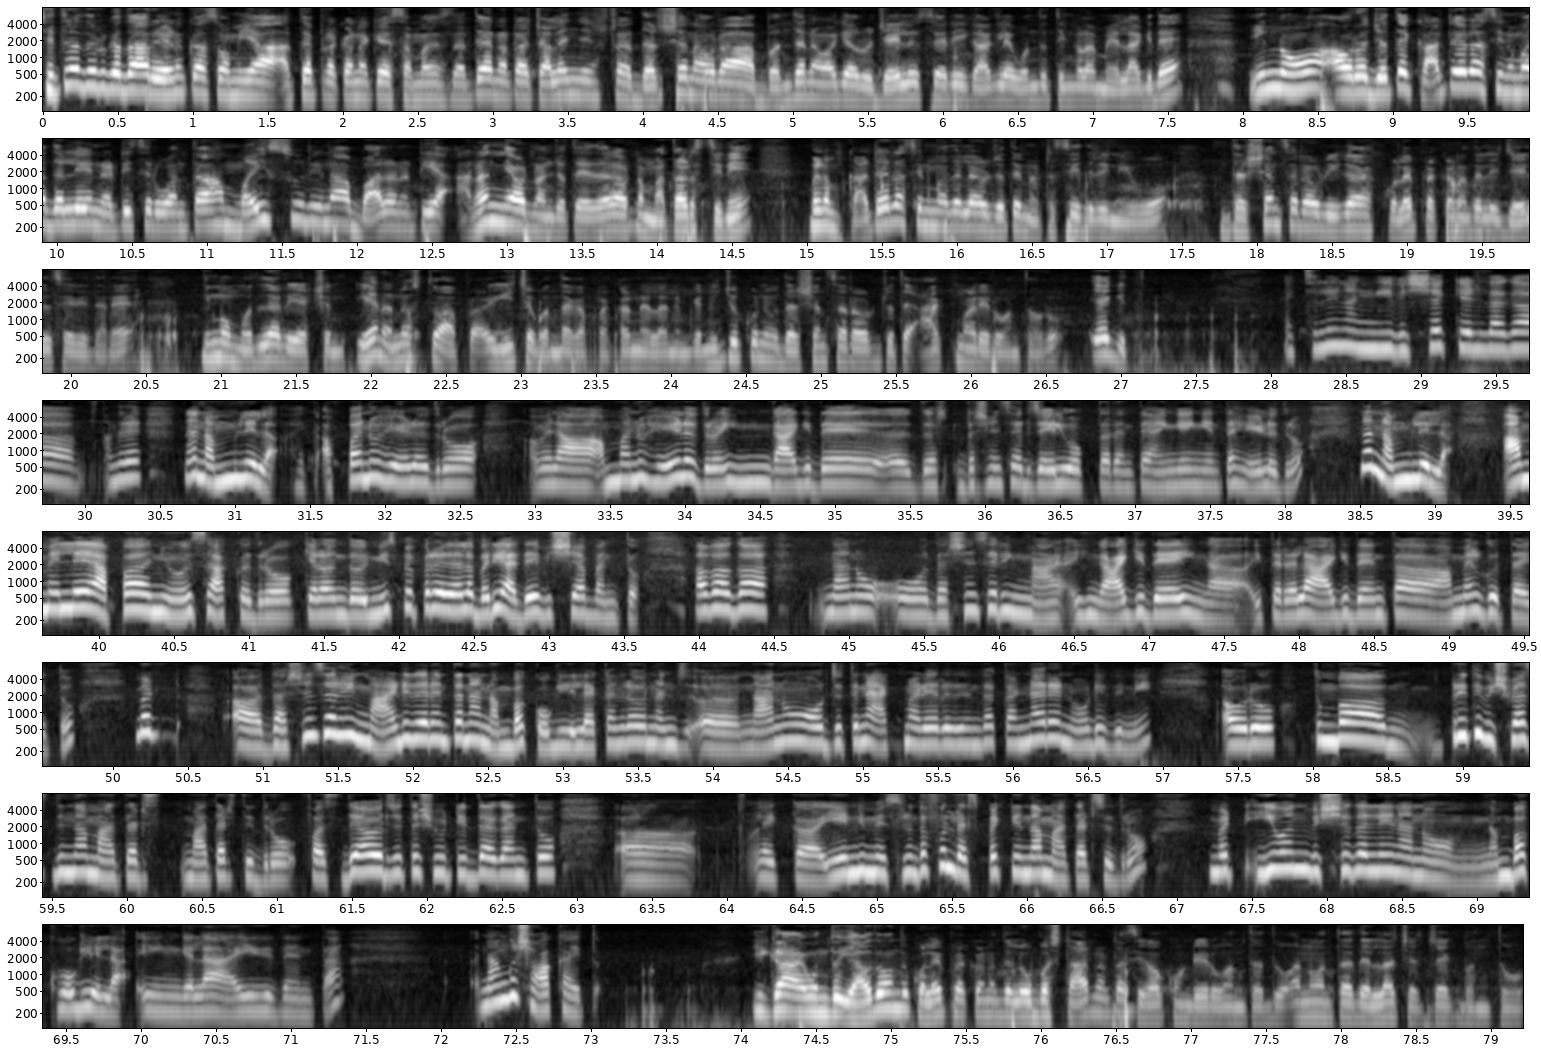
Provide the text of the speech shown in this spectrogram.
ಚಿತ್ರದುರ್ಗದ ರೇಣುಕಾಸ್ವಾಮಿಯ ಹತ್ಯೆ ಪ್ರಕರಣಕ್ಕೆ ಸಂಬಂಧಿಸಿದಂತೆ ನಟ ಚಾಲೆಂಜಿಂಗ್ ಸ್ಟಾರ್ ದರ್ಶನ್ ಅವರ ಬಂಧನವಾಗಿ ಅವರು ಜೈಲು ಸೇರಿ ಈಗಾಗಲೇ ಒಂದು ತಿಂಗಳ ಮೇಲಾಗಿದೆ. ಇನ್ನು ಅವರ ಜೊತೆ ಕಾಟೇರ ಸಿನಿಮಾದಲ್ಲಿ ನಟಿಸಿರುವಂತಹ ಮೈಸೂರಿನ ಬಾಲನಟಿ ಅನನ್ಯ ಅವ್ರು ನನ್ನ ಜೊತೆ ಇದ್ದಾರೆ ಅವ್ರನ್ನ ಮಾತಾಡಿಸ್ತೀನಿ. ಮೇಡಮ್ ಕಾಟೇರ ಸಿನಿಮಾದಲ್ಲಿ ಅವ್ರ ಜೊತೆ ನಟಿಸಿದ್ರಿ ನೀವು. ದರ್ಶನ್ ಸರ್ ಅವರು ಈಗ ಕೊಲೆ ಪ್ರಕರಣದಲ್ಲಿ ಜೈಲು ಸೇರಿದ್ದಾರೆ. ನಿಮ್ಮ ಮೊದಲ ರಿಯಾಕ್ಷನ್ ಏನು ಅನ್ನಿಸ್ತು ಆ ಪ್ರ, ಈಚೆ ಬಂದಾಗ ಪ್ರಕರಣ ಎಲ್ಲ ನಿಮಗೆ? ನಿಜಕ್ಕೂ ನೀವು ದರ್ಶನ್ ಸರ್ ಅವ್ರ ಜೊತೆ ಆ್ಯಕ್ಟ್ ಮಾಡಿರುವಂಥವ್ರು ಹೇಗಿತ್ತು? ಆ್ಯಕ್ಚುಲಿ ನಂಗೆ ಈ ವಿಷಯ ಕೇಳಿದಾಗ ಅಂದರೆ ನಾನು ನಂಬಲಿಲ್ಲ. ಅಪ್ಪನೂ ಹೇಳಿದ್ರು ಆಮೇಲೆ ಆ ಅಮ್ಮನೂ ಹೇಳಿದ್ರು, ಹಿಂಗಾಗಿದೆ ದರ್ಶ್ ದರ್ಶನ್ ಸರ್ ಜೈಲಿಗೆ ಹೋಗ್ತಾರಂತೆ, ಹಂಗೆ ಹಿಂಗೆ ಅಂತ ಹೇಳಿದ್ರು. ನಾನು ನಂಬಲಿಲ್ಲ. ಆಮೇಲೆ ಅಪ್ಪ ನ್ಯೂಸ್ ಹಾಕಿದ್ರು. ಕೆಲವೊಂದು ನ್ಯೂಸ್ ಪೇಪರಲ್ಲೆಲ್ಲ ಬರೀ ಅದೇ ವಿಷಯ ಬಂತು. ಆವಾಗ ನಾನು, ಓ, ದರ್ಶನ್ ಸರ್ ಹಿಂಗೆ ಮಾ, ಹಿಂಗಾಗಿದೆ, ಹಿಂಗೆ, ಈ ಥರ ಎಲ್ಲ ಆಗಿದೆ ಅಂತ ಆಮೇಲೆ ಗೊತ್ತಾಯಿತು. ಬಟ್ ದರ್ಶನ್ ಸರ್ ಹಿಂಗೆ ಮಾಡಿದ್ದಾರೆ ಅಂತ ನಾನು ನಂಬಕ್ಕೆ ಹೋಗಲಿಲ್ಲ. ಯಾಕಂದರೆ ಅವ್ರು ನನ್ನ ನಾನು ಅವ್ರ ಜೊತೆನೇ ಆ್ಯಕ್ಟ್ ಮಾಡಿರೋದ್ರಿಂದ ಕಣ್ಣಾರೆ ನೋಡಿದ್ದೀನಿ ಅವರು ತುಂಬ, ಪ್ರೀತಿ ವಿಶ್ವಾಸದಿಂದ ಮಾತಾಡ್ಸ್, ಮಾತಾಡ್ತಿದ್ರು. ಫಸ್ಟ್ ಡೇ ಅವ್ರ ಜೊತೆ ಶೂಟ್ ಇದ್ದಾಗಂತೂ ಲೈಕ್ ಏನು ನಿಮ್ಮ ಹೆಸರು ಅಂತ ಫುಲ್ ರೆಸ್ಪೆಕ್ಟಿಂದ ಮಾತಾಡ್ಸಿದ್ರು. ಬಟ್ ಈ ಒಂದು ವಿಷಯದಲ್ಲಿ ನಾನು ನಂಬಕ್ಕೆ ಹೋಗಲಿಲ್ಲ, ಹಿಂಗೆಲ್ಲ ಆಗಿದೆ ಅಂತ. ನನಗೂ ಶಾಕ್ ಆಯಿತು. ಈಗ ಒಂದು ಯಾವುದೋ ಒಂದು ಕೊಲೆ ಪ್ರಕರಣದಲ್ಲಿ ಒಬ್ಬ ಸ್ಟಾರ್ ನಟ ಸಿಗಾಕೊಂಡಿರುವಂಥದ್ದು ಅನ್ನುವಂಥದ್ದೆಲ್ಲ ಚರ್ಚೆಗೆ ಬಂತು.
